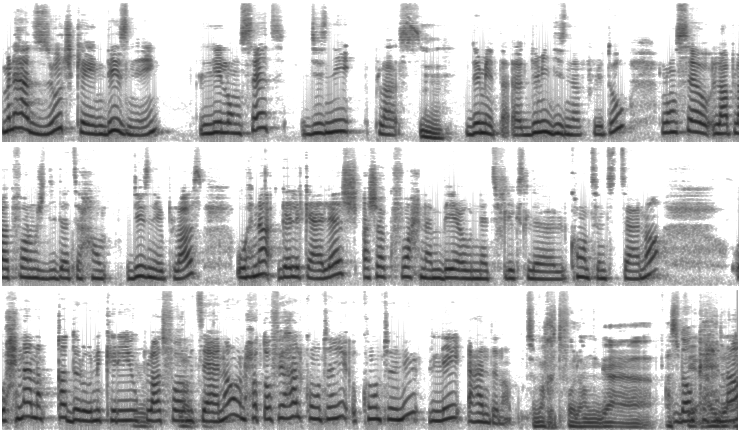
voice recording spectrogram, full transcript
من هاد الزوج كاين ديزني اللي lançat Disney Plus 2019 plutôt lançaw la plateforme جديده تاعهم Disney Plus وهنا قال لك علاش à chaque fois حنا نبيعوا نتفليكس ال content تاعنا وحنا نقدروا ncréyiw plateforme تاعنا ونحطوا فيها ال contenu contenu اللي عندنا تما خطفوا لهم كاع donc هنا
